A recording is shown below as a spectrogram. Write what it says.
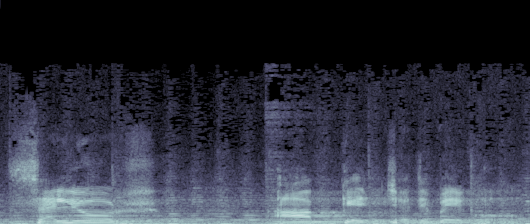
सैल्यूट आपके जज्बे को।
